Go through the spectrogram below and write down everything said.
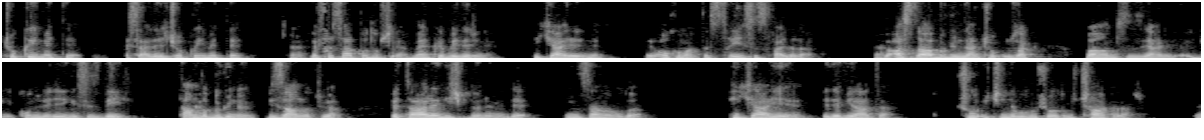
çok kıymetli, eserleri çok kıymetli Evet. ve fırsat buldukça menkıbelerini, hikayelerini e, okumakta sayısız faydalar var. Evet. Ve asla bugünden çok uzak, bağımsız yani e, konuyla ilgisiz değil. Tam da bugünü bize anlatıyor ve tarihin hiçbir döneminde insanoğlu hikayeye, edebiyata, şu içinde bulmuş olduğumuz çağ kadar e,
